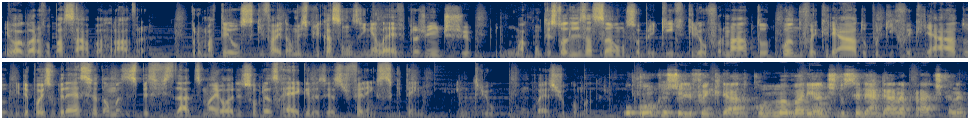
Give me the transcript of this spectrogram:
Eu agora vou passar a palavra pro Matheus, que vai dar uma explicaçãozinha leve pra gente, uma contextualização sobre quem que criou o formato, quando foi criado, por que foi criado, e depois o Grécia dá umas especificidades maiores sobre as regras e as diferenças que tem entre o Conquest e o Commander. O Conquest ele foi criado como uma variante do CDH na prática, né?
